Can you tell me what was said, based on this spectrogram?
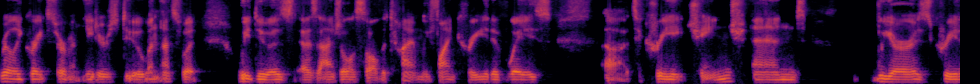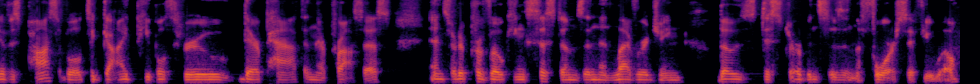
really great servant leaders do, and that's what we do as as agilists all the time. We find creative ways uh, to create change and we are as creative as possible to guide people through their path and their process and sort of provoking systems and then leveraging those disturbances in the force, if you will.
